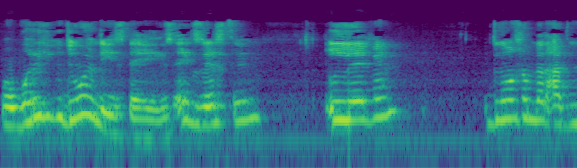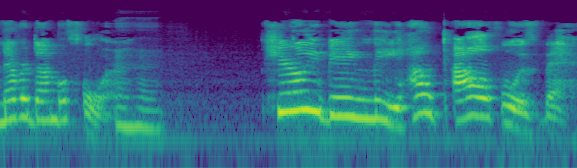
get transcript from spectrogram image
well, what are you doing these days? Existing, living, doing something that I've never done before. Mm-hmm. Purely being me. How powerful is that?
